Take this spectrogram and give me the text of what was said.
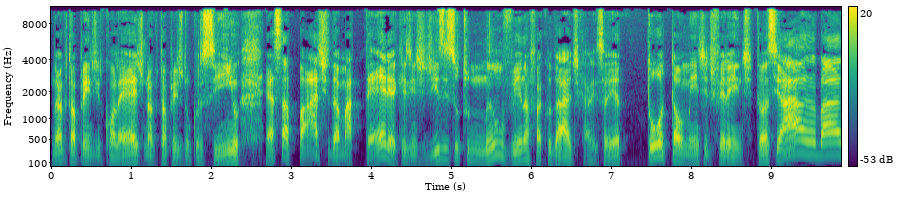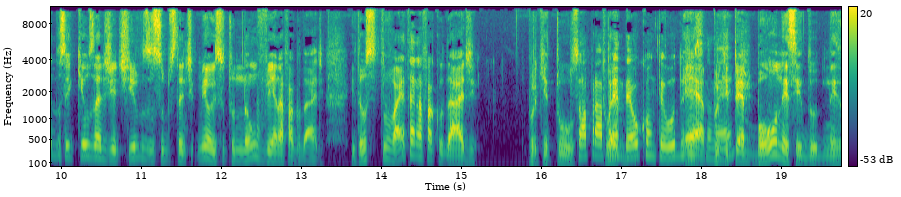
Não é o que tu aprende em colégio, não é o que tu aprende no cursinho. Essa parte da matéria que a gente diz, isso tu não vê na faculdade, cara. Isso aí é totalmente diferente. Então, assim, ah, não sei o que, os adjetivos, os substantivos. Meu, isso tu não vê na faculdade. Então, se tu vai estar na faculdade porque tu. Só pra tu é- aprender o conteúdo de é, porque tu é bom nesse, do- nesse,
